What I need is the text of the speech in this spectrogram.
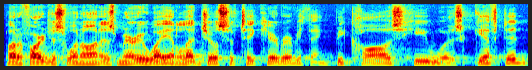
Potiphar just went on his merry way and let Joseph take care of everything because he was gifted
